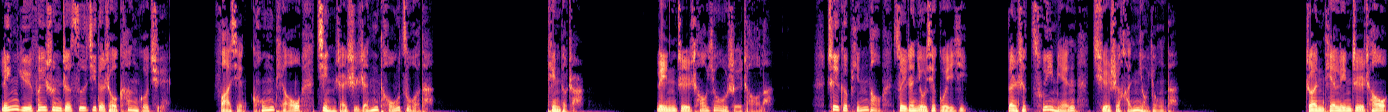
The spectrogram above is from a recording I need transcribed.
林雨飞顺着司机的手看过去，发现空调竟然是人头做的。听到这儿，林志超又睡着了。这个频道虽然有些诡异，但是催眠却是很有用的。转天，林志超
